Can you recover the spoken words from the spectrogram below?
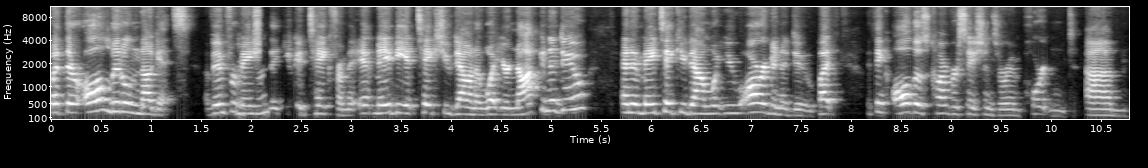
But they're all little nuggets of information mm-hmm. that you could take from it. It maybe it takes you down to what you're not going to do, and it may take you down what you are going to do. But I think all those conversations are important. Um,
